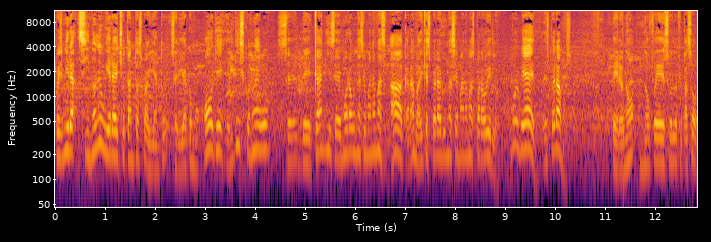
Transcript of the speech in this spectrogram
Pues mira, si no le hubiera hecho tanto aspaviento, sería como, oye, el disco nuevo de Kanye se demora una semana más. Ah, caramba, hay que esperar una semana más para oírlo. Muy bien, esperamos. Pero no, no fue eso lo que pasó.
